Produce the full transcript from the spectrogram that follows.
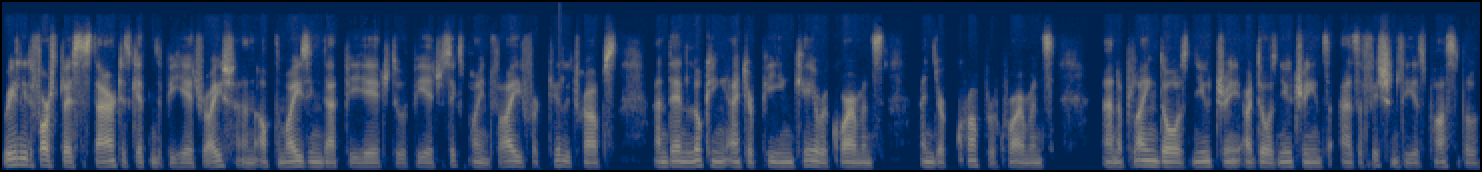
Really, the first place to start is getting the pH right and optimizing that pH to a pH of 6.5 for tillage crops, and then looking at your P and K requirements and your crop requirements and applying those nutrient or those nutrients as efficiently as possible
